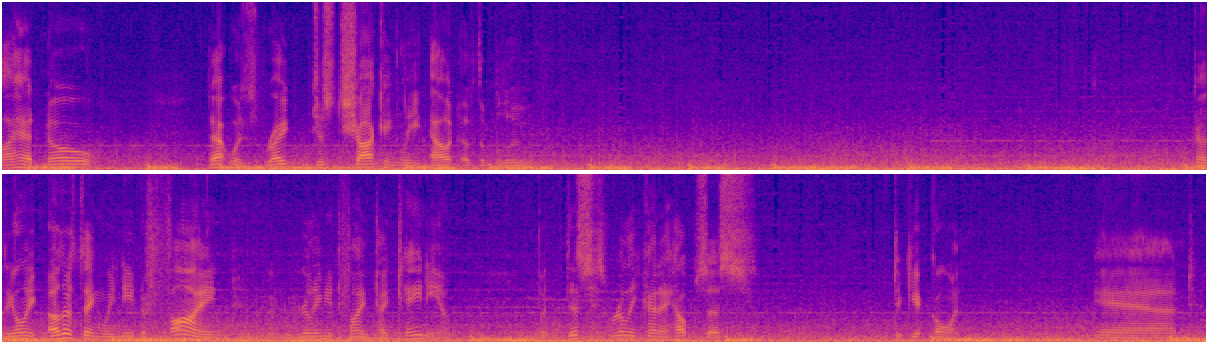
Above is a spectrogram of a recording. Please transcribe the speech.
Well, I had no... That was right just shockingly out of the blue. Now the only other thing we need to find, we really need to find titanium, but this really kind of helps us to get going. And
